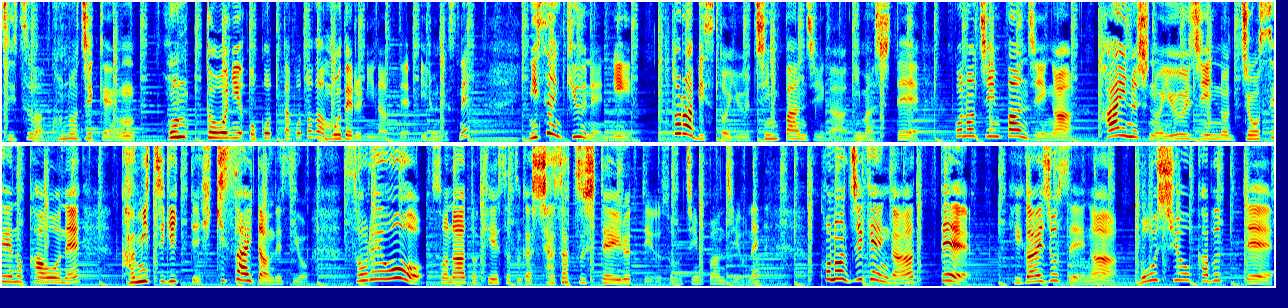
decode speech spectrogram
実はこの事件本当に起こったことがモデルになっているんですね。2009年にトラビスというチンパンジーがいましてこのチンパンジーが飼い主の友人の女性の顔をね噛みちぎって引き裂いたんですよ。それをその後警察が射殺しているっていうそのチンパンジーをね。この事件があって被害女性が帽子をかぶって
